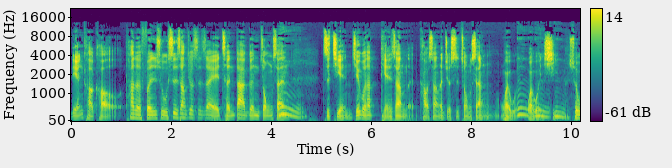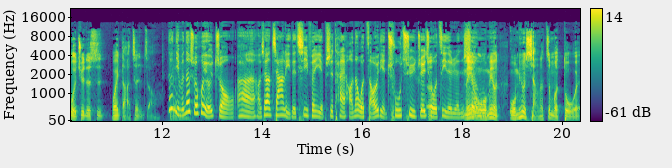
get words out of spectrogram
联考考她的分数，事实上就是在成大跟中山。嗯之间，结果他填上了，考上了就是中山外文、嗯、外文系、嗯嗯，所以我觉得是歪打正着。那你们那时候会有一种啊，好像家里的气氛也不是太好，那我早一点出去追求我自己的人生。呃、没有，我没有，我没有想了这么多哎。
